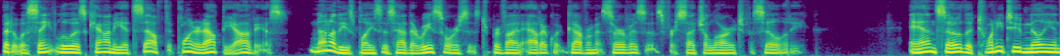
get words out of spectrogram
But it was St. Louis County itself that pointed out the obvious. None of these places had the resources to provide adequate government services for such a large facility. And so the $22 million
